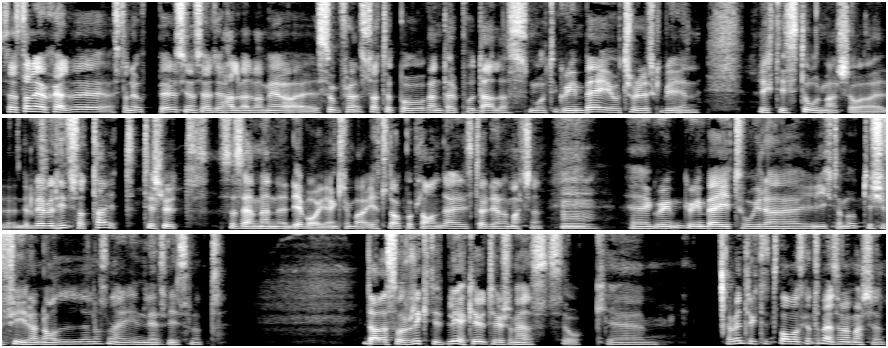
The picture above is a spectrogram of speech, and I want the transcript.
Sen stannade jag själv, eh, stannade uppe, syns att jag halv elva, men jag såg, satt upp och väntade på Dallas mot Green Bay och trodde det skulle bli en riktigt stor match. Och det blev väl hyfsat tajt till slut, så att säga, men det var ju egentligen bara ett lag på plan där i större delen av matchen. Mm. Eh, Green, Green Bay tog ju det, gick de upp till 24-0 eller något sånt här inledningsvis. Något. Dallas såg riktigt bleka ut hur som helst och eh, jag vet inte riktigt vad man ska ta med sig av den här matchen.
